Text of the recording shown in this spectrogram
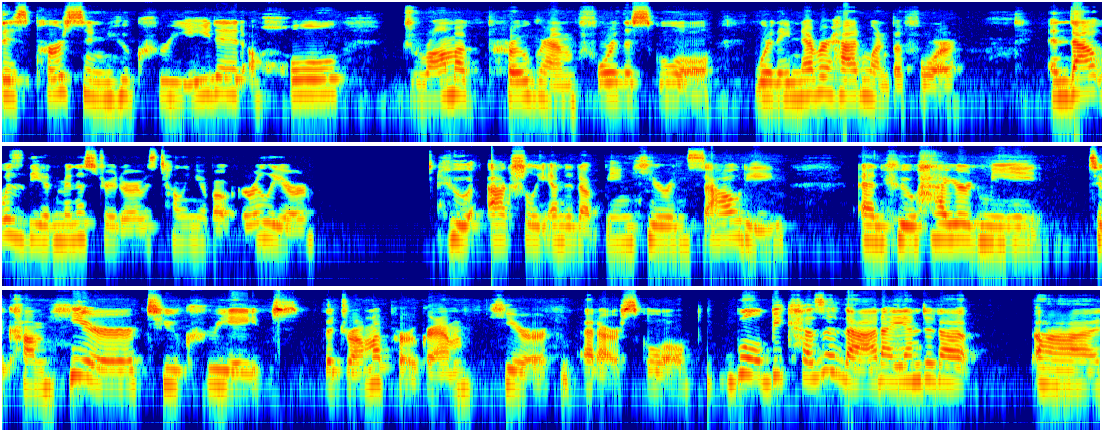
this person who created a whole drama program for the school where they never had one before. And that was the administrator I was telling you about earlier, who actually ended up being here in Saudi and who hired me to come here to create the drama program here at our school. Well, because of that, I ended up uh,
